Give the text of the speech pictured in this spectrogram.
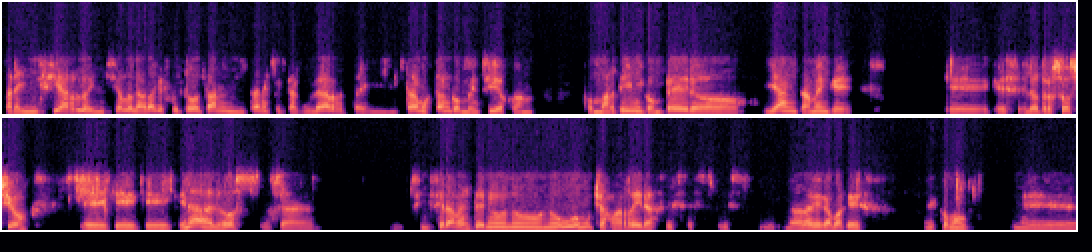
para iniciarlo, iniciarlo, la verdad que fue todo tan, tan espectacular y estábamos tan convencidos con, con Martín y con Pedro Yang también, que, que, es el otro socio, eh, que, que, nada, los dos, o sea, sinceramente no, no, no hubo muchas barreras. Es, la verdad que capaz que es, es como, eh,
